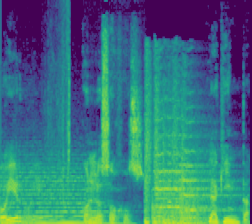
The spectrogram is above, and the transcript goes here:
Oír con los ojos. La quinta.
